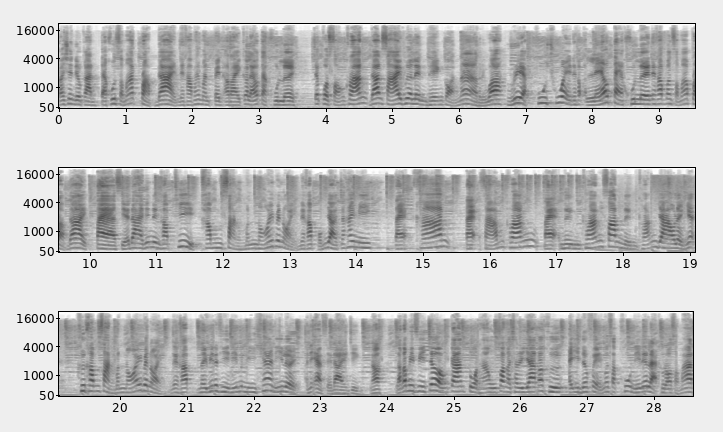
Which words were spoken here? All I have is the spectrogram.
ก็เช่นเดียวกัน แต่คุณสามารถปรับได้นะครับให้มันเป็นอะไรก็แล้วแต่คุณเลยจะกด 2 ครั้งด้านซ้ายเพื่อเล่นเพลงก่อนหน้า หรือว่าเรียกผู้ช่วยนะครับแล้วแต่คุณเลยนะครับมันสามารถปรับได้ แต่เสียดายนิดนึงครับที่คำสั่งมันน้อยไปหน่อยนะครับผมอยากจะให้มี แตะค้างแตะ 3 ครั้ง แตะ 1 ครั้งสั้น 1 ครั้งยาวอะไรอย่างเงี้ยคือคำสั่งมันน้อยไปหน่อยนะครับในวินาทีนี้มันมีแค่นี้เลย อันนี้แอบเสียดายจริงๆเนาะแล้วก็มีฟีเจอร์ของการตรวจหาหูฟังอัจฉริยะก็คือไออินเทอร์เฟซเมื่อสักครู่นี้นี่แหละคือเราสามารถ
